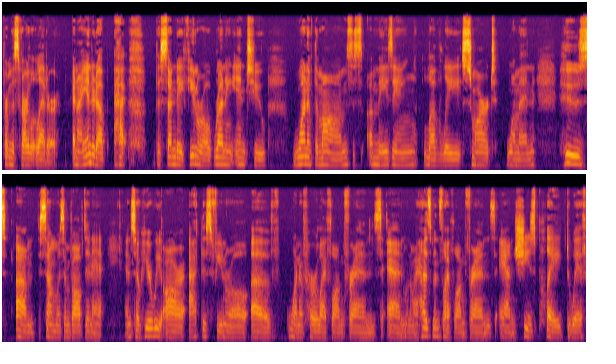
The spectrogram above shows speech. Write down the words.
from the Scarlet Letter and I ended up at the Sunday funeral running into one of the moms, this amazing, lovely, smart woman whose um, son was involved in it. And so here we are at this funeral of one of her lifelong friends and one of my husband's lifelong friends. And she's plagued with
